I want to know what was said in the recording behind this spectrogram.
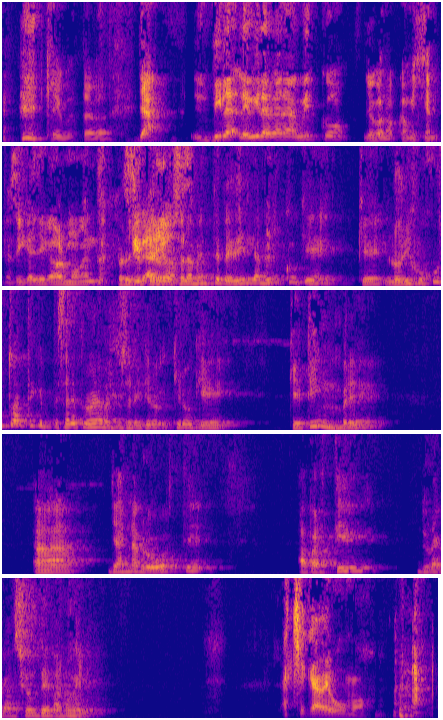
Le gustaba. Ya, vi la, le vi la cara a Mirko, yo conozco a mi gente, así que ha llegado el momento. Pero yo quiero adiós. solamente pedirle a Mirko que, que, lo dijo justo antes que empezara el programa, entonces le quiero, quiero que, que timbre a Yasna Proboste a partir de una canción de Manuel. La chica de humo.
